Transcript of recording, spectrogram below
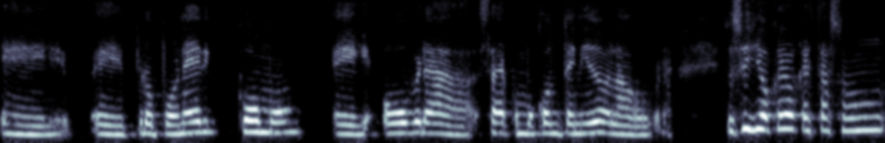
eh, eh, proponer como obra, o sea, como contenido de la obra. Entonces yo creo que estas son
